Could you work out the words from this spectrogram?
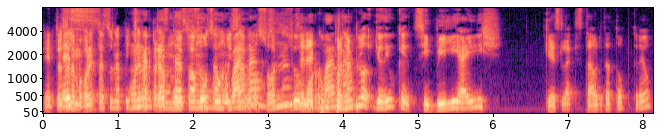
Entonces, a lo mejor esta es una pinche una rapera muy famosa, muy sabrosona. Sería como, por ejemplo, yo digo que si Billie Eilish, que es la que está ahorita top, creo,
